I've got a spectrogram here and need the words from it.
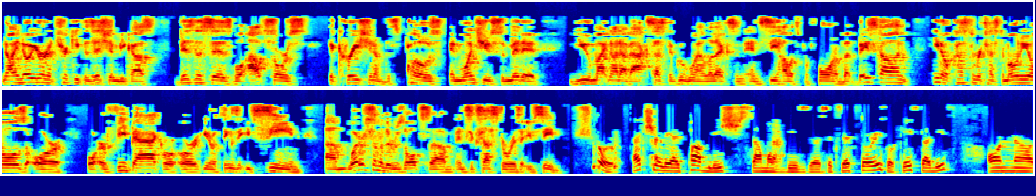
Now, I know you're in a tricky position because businesses will outsource the creation of this post. And once you submit it, you might not have access to Google Analytics and, and see how it's performed. But based on, you know, customer testimonials or, or, or feedback or, or, you know, things that you've seen, um, what are some of the results um, and success stories that you've seen? Sure. Actually, I publish some of these uh, success stories or case studies on uh,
